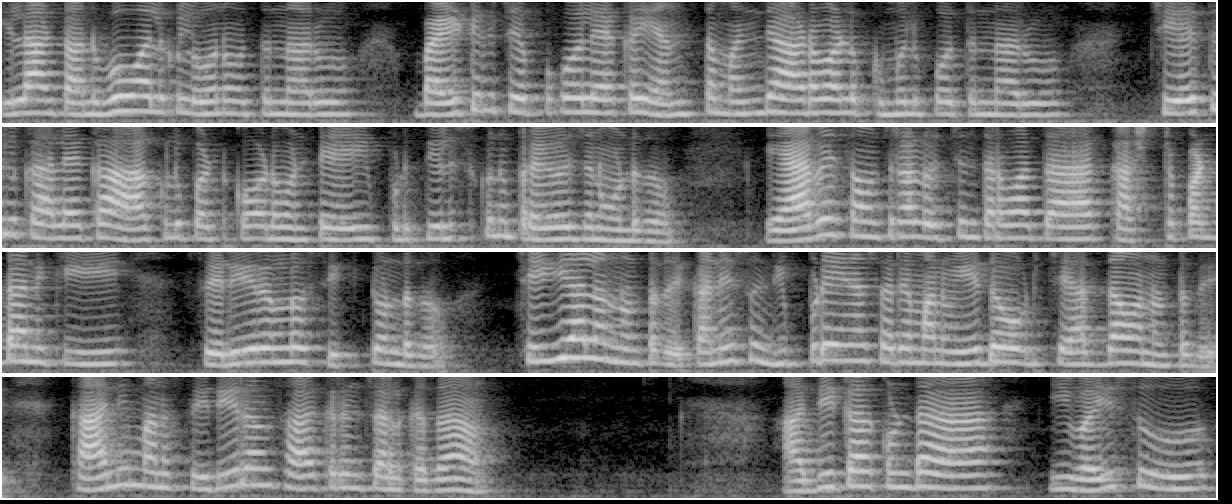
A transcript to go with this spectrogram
ఇలాంటి అనుభవాలకు లోనవుతున్నారు? బయటికి చెప్పుకోలేక ఎంతమంది ఆడవాళ్ళు కుమిలిపోతున్నారు? చేతులు కాలేక ఆకులు పట్టుకోవడం అంటే ఇప్పుడు తెలుసుకుని ప్రయోజనం ఉండదు. యాభై సంవత్సరాలు వచ్చిన తర్వాత కష్టపడడానికి శరీరంలో శక్తి ఉండదు. చెయ్యాలని ఉంటుంది. కనీసం ఇప్పుడైనా సరే మనం ఏదో ఒకటి చేద్దామని ఉంటుంది. కానీ మన శరీరం సహకరించాలి కదా. అది కాకుండా ఈ వయసు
